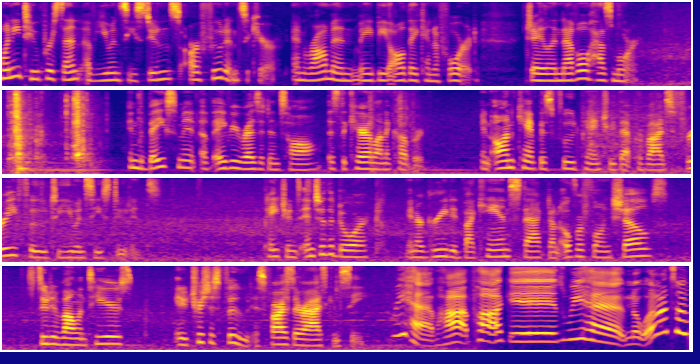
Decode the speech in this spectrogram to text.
22% of UNC students are food insecure, and ramen may be all they can afford. Jalen Neville has more. In the basement of Avery Residence Hall is the Carolina Cupboard, an on campus food pantry that provides free food to UNC students. Patrons enter the door and are greeted by cans stacked on overflowing shelves, student volunteers, and nutritious food as far as their eyes can see. We have hot pockets. We have no. What I tell you,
